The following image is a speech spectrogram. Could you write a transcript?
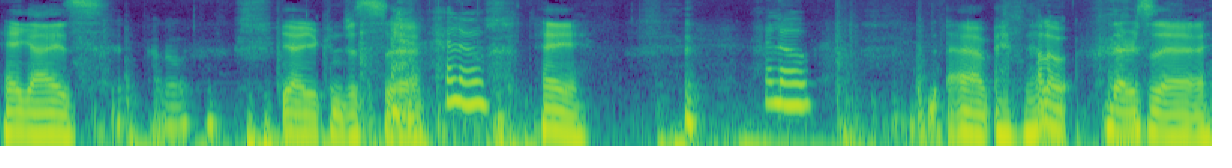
Hey guys. Hello. Yeah, you can just. Uh, Hello. hey. Hello. Uh, Hello. There's uh,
